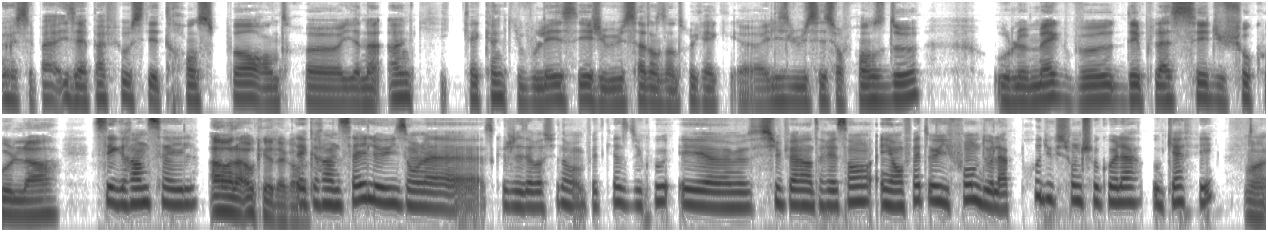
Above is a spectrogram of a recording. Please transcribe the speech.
Ouais, c'est pas, ils n'avaient pas fait aussi des transports entre. euh, Il y en a un qui, quelqu'un qui voulait essayer. J'ai vu ça dans un truc avec euh, Élise Lucet sur France 2, où le mec veut déplacer du chocolat. C'est Grain de Sail. Ah voilà, ok, d'accord. Les Grain de Sail, eux, ils ont la... ce que j'ai reçu dans mon podcast du coup, et euh, super intéressant. Et en fait, eux, ils font de la production de chocolat au café. Ouais.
